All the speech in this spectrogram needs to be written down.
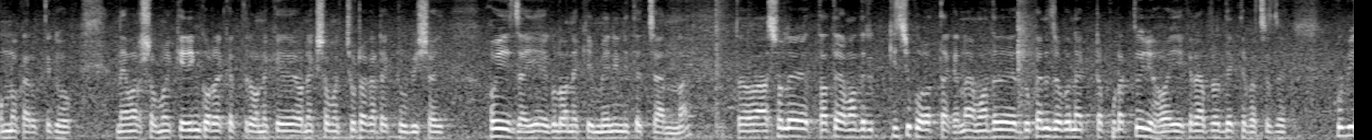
অন্য কারোর থেকে হোক। নেওয়ার সময় কেরিং করার ক্ষেত্রে অনেকে, অনেক সময় ছোটোখাটো একটু বিষয় হয়ে যায়, এগুলো অনেকে মেনে নিতে চান না। তো আসলে তাতে আমাদের কিছু করার থাকে না। আমাদের দোকানে যখন একটা প্রোডাক্ট তৈরি হয়, এখানে আপনারা দেখতে পাচ্ছেন যে খুবই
